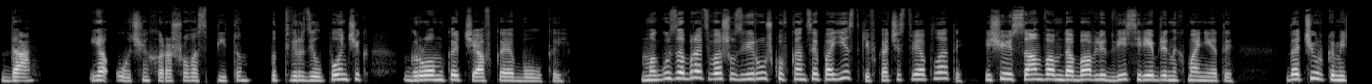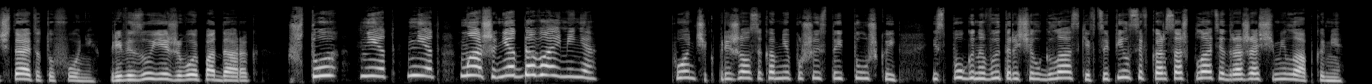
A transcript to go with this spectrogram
«Да, я очень хорошо воспитан», — подтвердил Пончик, громко чавкая булкой. «Могу забрать вашу зверушку в конце поездки в качестве оплаты. Еще и сам вам добавлю две серебряных монеты. Дочурка мечтает о туфоне. Привезу ей живой подарок. «Что? Нет, нет, Маша, не отдавай меня!» Пончик прижался ко мне пушистой тушкой, испуганно вытаращил глазки, вцепился в корсаж платья дрожащими лапками.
